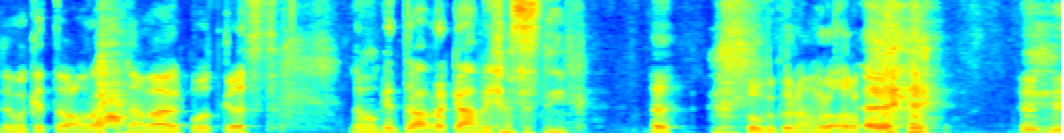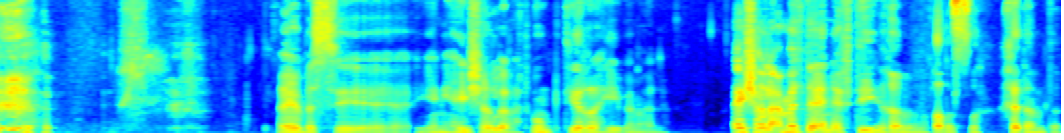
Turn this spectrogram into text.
لما كنت بعمرك كنت عم بعمل بودكاست لما كنت بعمرك كان عمري خمس سنين. هو بيكون عمره أربعة. إيه بس يعني هي شغلة رح تكون كتير رهيبة معلم. أي شغلة عملتها إن إف تي؟ خلص ختمتها.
